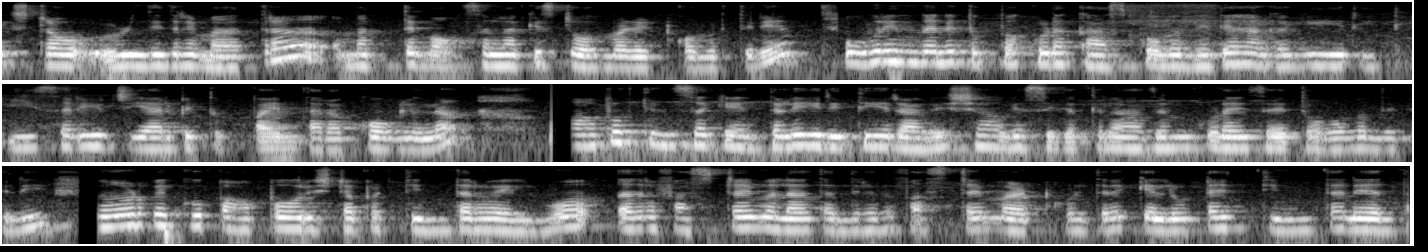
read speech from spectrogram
ಎಕ್ಸ್ಟ್ರಾ ಉಳಿದಿದ್ರೆ ಮಾತ್ರ ಮತ್ತೆ ಬಾಕ್ಸಲ್ಲಿ ಹಾಕಿ ಸ್ಟೋರ್ ಮಾಡಿ ಇಟ್ಕೊಂಡ್ಬಿಡ್ತೀನಿ. ಊರಿಂದನೇ ತುಪ್ಪ ಕೂಡ ಕಾಸ್ಕೊಂಬಂದಿದೆ ಹಾಗಾಗಿ ಈ ರೀತಿ, ಈ ಸರಿ ಜಿ ಆರ್ ಬಿ ತುಪ್ಪ ಏನು ತರಕ್ಕೆ ಹೋಗಲಿಲ್ಲ. ಪಾಪಕ್ಕೆ ತಿನ್ಸೋಕ್ಕೆ ಅಂತೇಳಿ ಈ ರೀತಿ ರವೆ ಶಾವಿಗೆ ಸಿಗುತ್ತಲ್ಲ ಅದನ್ನು ಕೂಡ ಈ ಸರಿ ತೊಗೊಂಬಂದಿದ್ದೀನಿ ನೋಡಬೇಕು ಪಾಪ ಅವ್ರು ಇಷ್ಟಪಟ್ಟು ತಿಂತಾರೋ ಇಲ್ವೋ. ಅಂದರೆ ಫಸ್ಟ್ ಟೈಮ್ ಅಲ್ಲ ತಂದಿರೋದು. ಫಸ್ಟ್ ಟೈಮ್ ಮಾಡ್ಕೊಳ್ತಾರೆ. ಕೆಲವು ಟೈಮ್ ತಿಂತಾನೆ ಅಂತ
